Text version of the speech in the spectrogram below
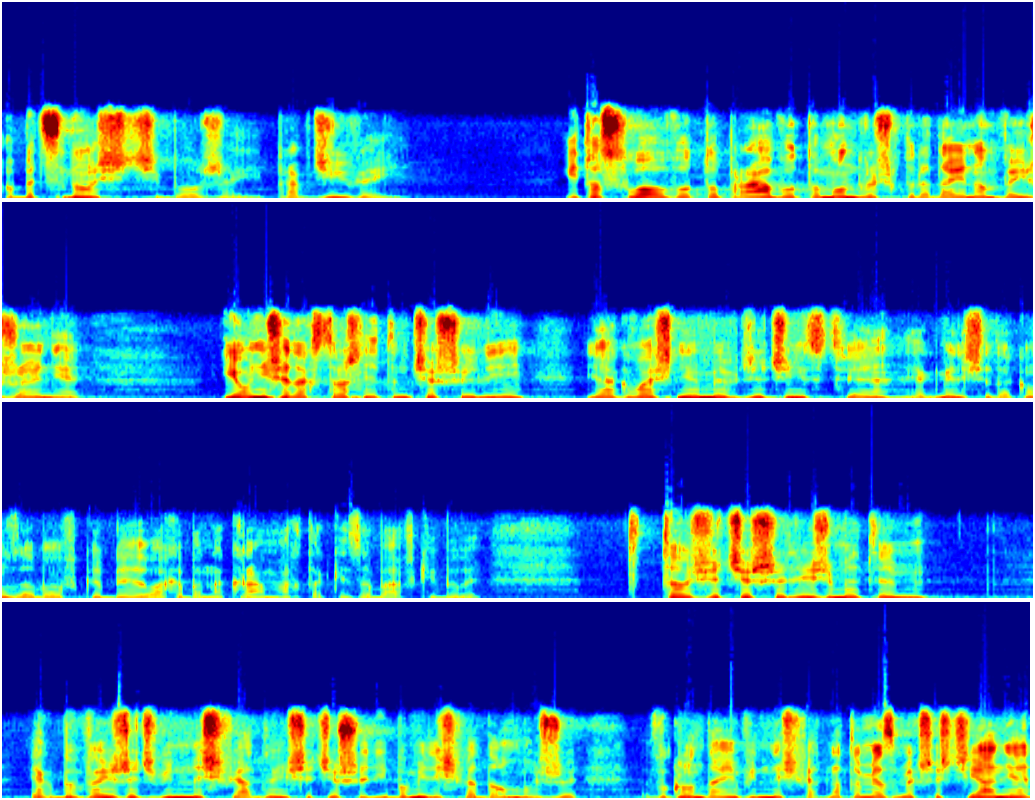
obecności Bożej, prawdziwej. I to słowo, to prawo, to mądrość, która daje nam wejrzenie. I oni się tak strasznie tym cieszyli, jak właśnie my w dzieciństwie, jak mieliście taką zabawkę, była chyba na kramach takie zabawki były, to się cieszyliśmy tym, jakby wejrzeć w inny świat. Oni się cieszyli, bo mieli świadomość, że wyglądają w inny świat. Natomiast my, chrześcijanie,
